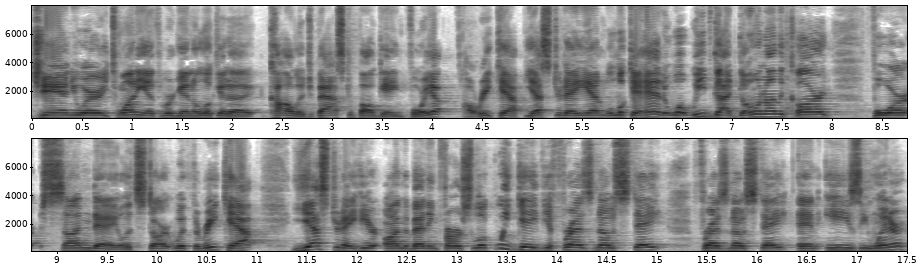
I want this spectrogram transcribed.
January 20th. We're going to look at a college basketball game for you. I'll recap yesterday and we'll look ahead at what we've got going on the card for Sunday. Let's start with the recap. Yesterday, here on the Betting First Look, we gave you Fresno State. Fresno State, an easy winner.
